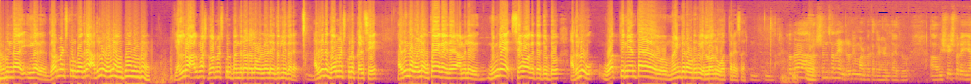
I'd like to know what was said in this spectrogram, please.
ಅದರಿಂದ ಈಗ ಗೌರ್ಮೆಂಟ್ ಸ್ಕೂಲ್ಗೆ ಹೋದ್ರೆ ಅದ್ರಲ್ಲೂ ಒಳ್ಳೆ ಉಪಯೋಗ ಇದೆ. ಎಲ್ಲರೂ ಆಲ್ಮೋಸ್ಟ್ ಗೌರ್ಮೆಂಟ್ ಸ್ಕೂಲ್ ಬಂದಿರೋರೆಲ್ಲ ಒಳ್ಳೊಳ್ಳೆ ಇದ್ರಲ್ಲಿದ್ದಾರೆ. ಅದರಿಂದ ಗೌರ್ಮೆಂಟ್ ಸ್ಕೂಲ್ ಕಳಿಸಿ ಅದರಿಂದ ಒಳ್ಳೆ ಉಪಯೋಗ ಇದೆ. ಆಮೇಲೆ ನಿಮಗೆ ಸೇವ್ ಆಗುತ್ತೆ ದುಡ್ಡು. ಅದರಲ್ಲೂ ಓದ್ತೀನಿ ಅಂತ ಮೈಂಡ್ ಇರೋ ಹುಡುಗರು ಎಲ್ಲಾದರೂ ಓದ್ತಾರೆ ಸರ್. ಇಂಟರ್ವ್ಯೂ ಮಾಡ್ಬೇಕಾದ್ರೆ ಹೇಳ್ತಾ ಇದ್ರು. ವಿಶ್ವೇಶ್ವರಯ್ಯ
